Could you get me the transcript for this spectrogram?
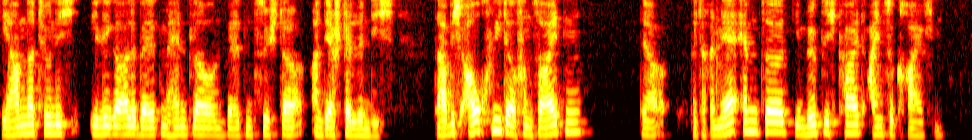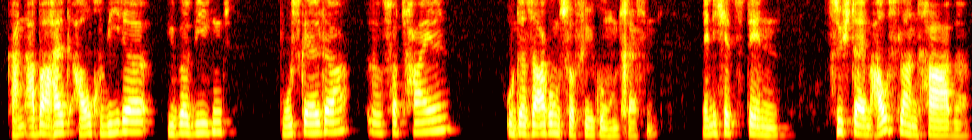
Die haben natürlich illegale Welpenhändler und Welpenzüchter an der Stelle nicht. Da habe ich auch wieder von Seiten der Veterinärämter die Möglichkeit einzugreifen, kann aber halt auch wieder überwiegend Bußgelder äh, verteilen, Untersagungsverfügungen treffen. Wenn ich jetzt den Züchter im Ausland habe,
